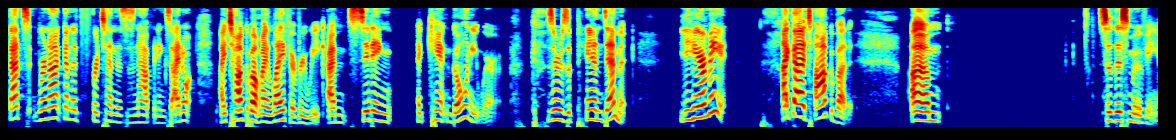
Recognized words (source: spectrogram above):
that's we're not going to pretend this isn't happening because I don't. I talk about my life every week. I'm sitting. I can't go anywhere because there's a pandemic. You hear me? I got to talk about it. Um. So this movie,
